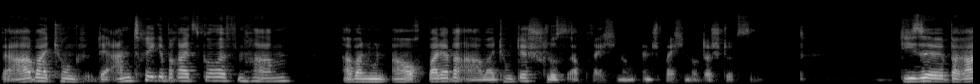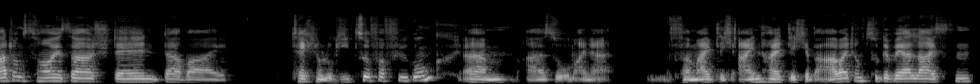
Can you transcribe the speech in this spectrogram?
Bearbeitung der Anträge bereits geholfen haben, aber nun auch bei der Bearbeitung der Schlussabrechnung entsprechend unterstützen. Diese Beratungshäuser stellen dabei Technologie zur Verfügung, ähm, also um eine vermeintlich einheitliche Bearbeitung zu gewährleisten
